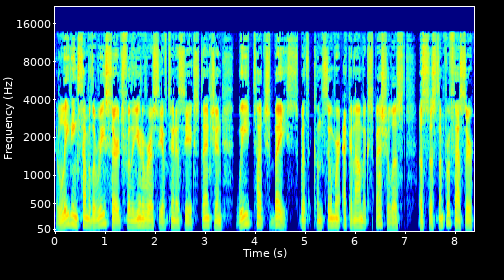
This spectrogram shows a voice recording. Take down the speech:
Leading some of the research for the University of Tennessee Extension, we touch base with consumer economics specialist, assistant professor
